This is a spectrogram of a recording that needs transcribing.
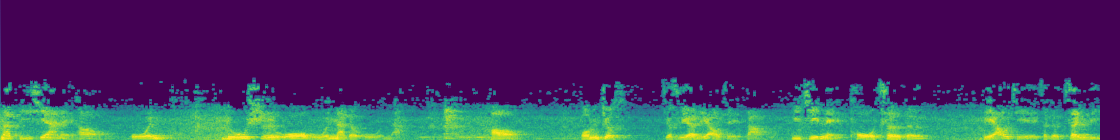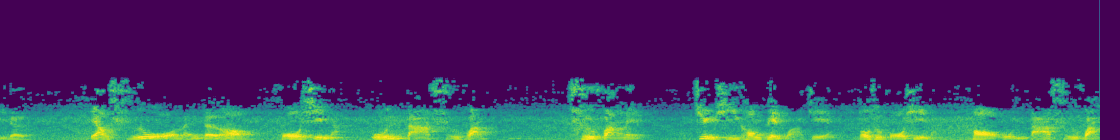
那底下呢？哈，闻如是我闻那个闻呐，哦，我们就是就是要了解到，已经呢透彻的了解这个真理的，要使我们的哈佛性啊稳达十方，十方呢尽虚空遍法界都是佛性啊，哦稳达十方。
